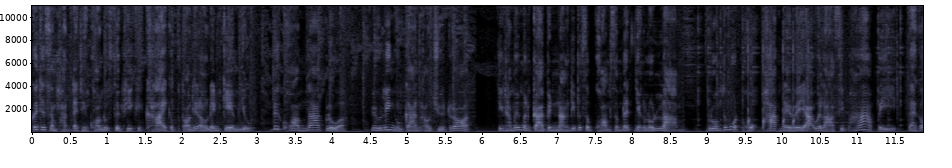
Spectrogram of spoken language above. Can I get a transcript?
ก็จะสัมผัสได้ถึงความรู้สึกที่คล้ายๆ กับตอนที่เราเล่นเกมอยู่ ด้วยความน่ากลัวฟิลลิ่งของการเอาชีวิตรอด จึงทำให้มันกลายเป็นหนังที่ประสบความสำเร็จอย่างล้นหลาม รวมทั้งหมด 6 ภาคในระยะเวลา 15 ปี แต่ก็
